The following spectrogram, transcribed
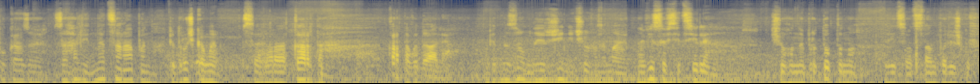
показує. Взагалі не царапин. Під ручками все гаразд. Карта. Карта в ідеалі. Під низом на іржі нічого немає. Навіси всі цілі, чого не протоптано. Дивіться, от стан поріжків.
